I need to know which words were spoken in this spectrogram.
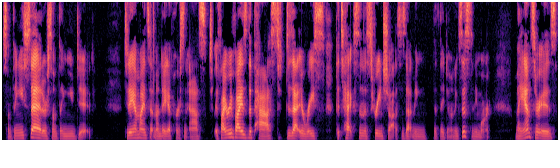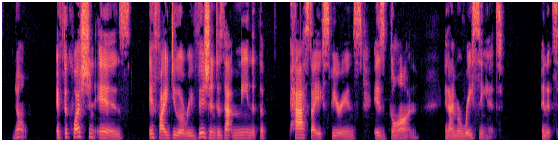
something you said or something you did. Today on Mindset Monday, a person asked, if I revise the past, does that erase the text and the screenshots? Does that mean that they don't exist anymore? My answer is no. If the question is, if I do a revision, does that mean that the past I experienced is gone and I'm erasing it and it's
